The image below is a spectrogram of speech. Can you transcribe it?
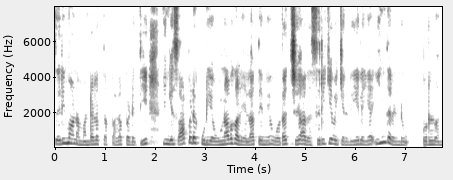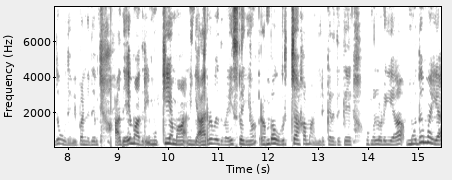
செரிமான மண்டலத்தை பலப்படுத்தி நீங்கள் சாப்பிடக்கூடிய உணவுகள் எல்லாத்தையுமே உடச்சி அதை செரிக்க வைக்கிற வேலையை இந்த ரெண்டு பொருள் வந்து உதவி பண்ணுது. அதே மாதிரி முக்கியமாக நீங்கள் அறுபது வயசுலையும் ரொம்ப உற்சாகமாக இருக்கிறதுக்கு உங்களுடைய முதுமையை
